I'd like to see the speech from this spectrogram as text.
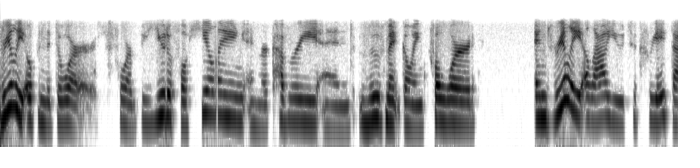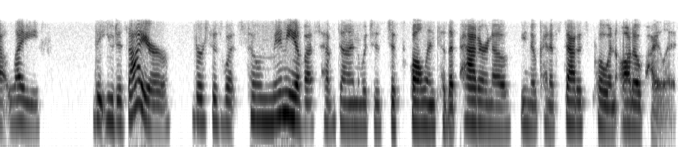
really open the doors for beautiful healing and recovery and movement going forward, and really allow you to create that life that you desire versus what so many of us have done, which is just fall into the pattern of, you know, kind of status quo and autopilot.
